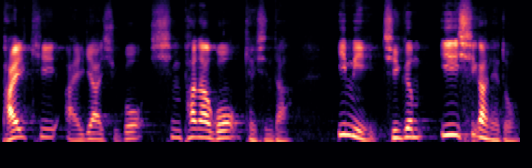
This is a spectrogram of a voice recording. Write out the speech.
밝히 알게 하시고 심판하고 계신다. 이미 지금 이 시간에도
